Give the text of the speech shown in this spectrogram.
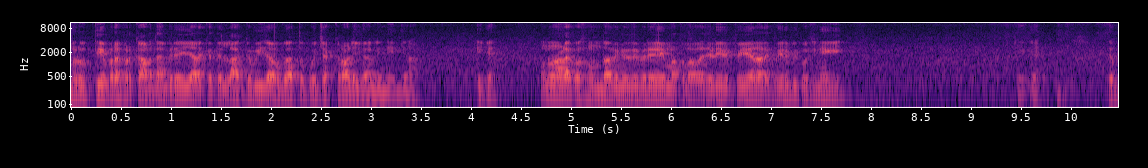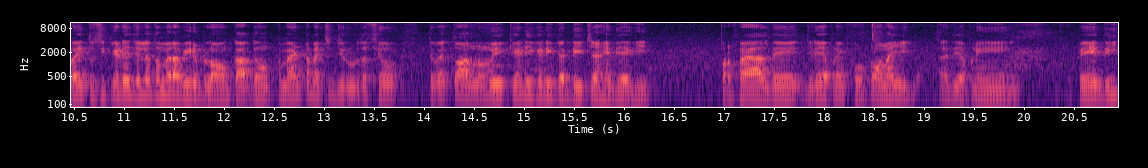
ਮਰੂਤੀ ਪ੍ਰੈਫਰ ਕਰਦੇ ਆ ਵੀਰੇ, ਯਾਰ ਕਿਤੇ ਲੱਗ ਵੀ ਜਾਊਗਾ ਤਾਂ ਕੋਈ ਚੱਕਰ ਵਾਲੀ ਗੱਲ ਹੀ ਨਹੀਂ ਹੈਗੀ ਨਾ। ਠੀਕ ਹੈ? ਉਹਨਾਂ ਨਾਲ ਕੁਝ ਹੁੰਦਾ ਵੀ ਨਹੀਂ ਉਹਦੇ ਵੀਰੇ, ਮਤਲਬ ਜਿਹੜੀ ਰਿਪੇਅਰ ਆ ਰਿਪੇਅਰ ਵੀ ਕੁਝ ਨਹੀਂ ਹੈਗੀ। ਠੀਕ ਹੈ? ਤੇ ਬਾਈ ਤੁਸੀਂ ਕਿਹੜੇ ਜ਼ਿਲ੍ਹੇ ਤੋਂ ਮੇਰਾ ਵੀਰ ਬਿਲੋਂਗ ਕਰਦੇ ਹੋ? ਕਮੈਂਟ ਵਿੱਚ ਜਰੂਰ ਦੱਸਿਓ। ਤੇ ਬਈ ਤੁਹਾਨੂੰ ਵੀ ਕਿਹੜੀ ਕਿਹੜੀ ਗੱਡੀ ਚਾਹੀਦੀ ਹੈਗੀ? ਪ੍ਰੋਫਾਈਲ ਦੇ ਜਿਹੜੇ ਆਪਣੀ ਫੋਟੋ ਆ ਨਾ ਜੀ, ਇਹਦੀ ਆਪਣੀ ਪੇਜ ਦੀ,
